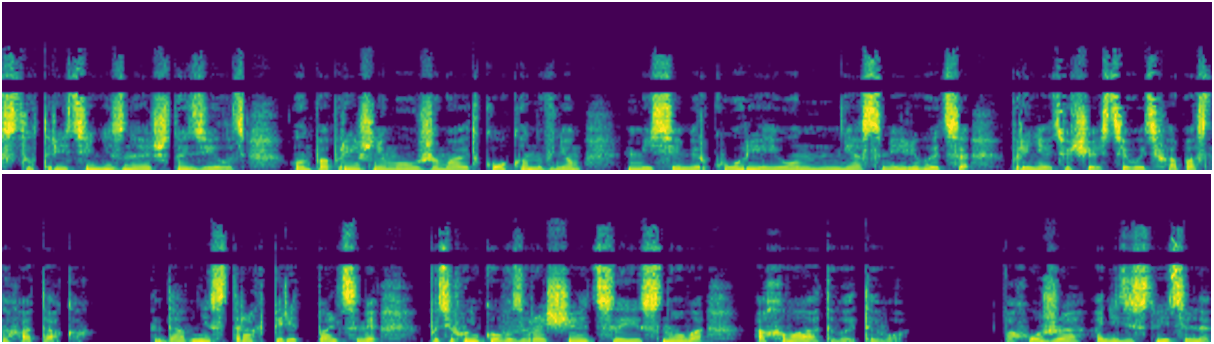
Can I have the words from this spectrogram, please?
103-й не знает, что делать. Он по-прежнему ужимает кокон, в нем миссия Меркурия, и он не осмеливается принять участие в этих опасных атаках. Давний страх перед пальцами потихоньку возвращается и снова охватывает его. Похоже, они действительно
